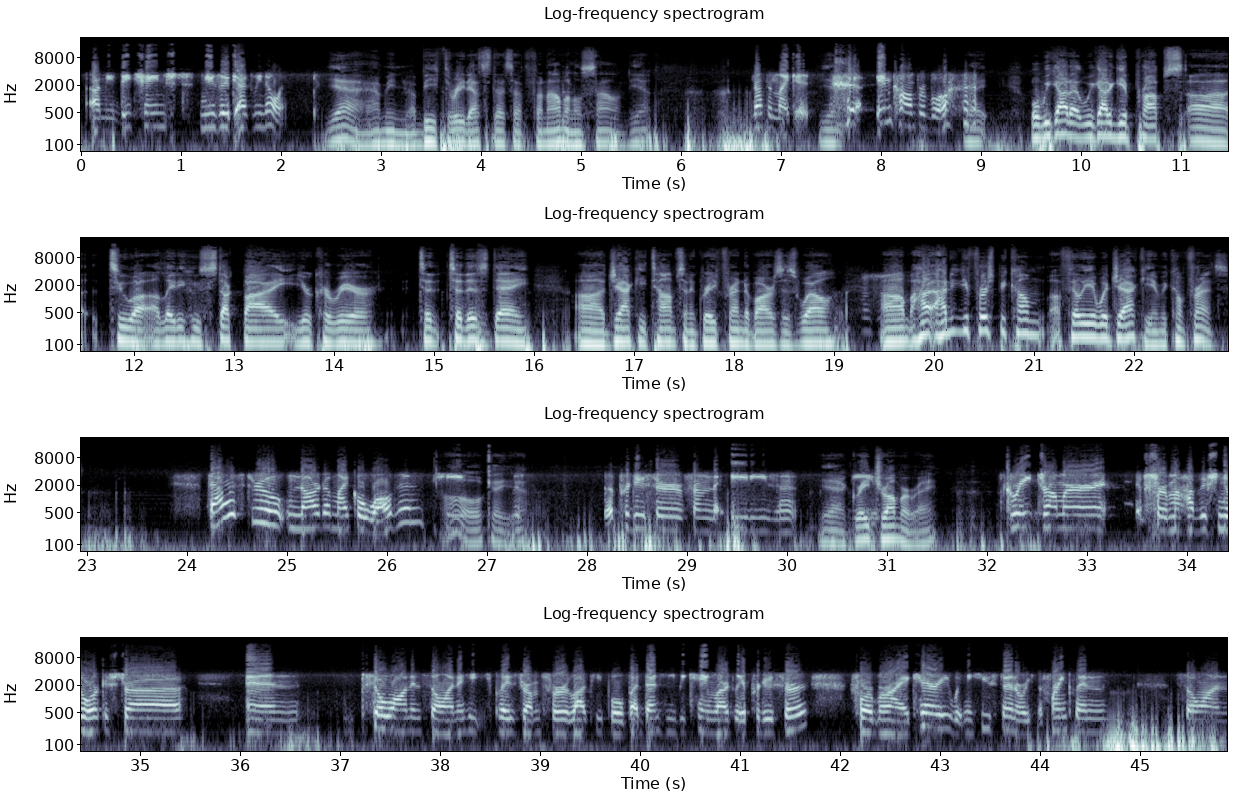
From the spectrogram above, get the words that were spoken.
I mean, they changed music as we know it. Yeah, I mean a B three. That's that's a phenomenal sound. Yeah. Nothing like it. Yeah. Incomparable. Right. Well, we gotta we gotta give props uh, to uh, a lady who stuck by your career to to this day. Uh, Jackie Thompson, a great friend of ours as well. Mm-hmm. Um, how, how did you first become affiliated with Jackie and become friends? That was through Narada Michael Walden. He oh, okay, yeah. A producer from the '80s and yeah, great drummer, right? Great drummer for Mahavishnu Orchestra and so on and so on. And he, he plays drums for a lot of people, but then he became largely a producer for Mariah Carey, Whitney Houston, Aretha Franklin, so on.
